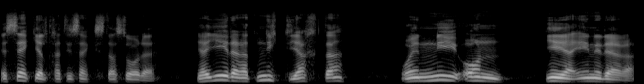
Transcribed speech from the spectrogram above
Esekiel 36, der står det Jeg gir dere et nytt hjerte, og en ny ånd gir jeg inn i dere.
